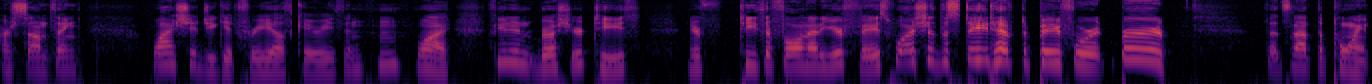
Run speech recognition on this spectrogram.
or something. Why should you get free health care, Ethan? Hmm? Why? If you didn't brush your teeth, your teeth are falling out of your face, why should the state have to pay for it? Bird. That's not the point.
